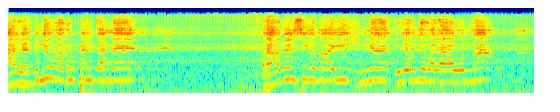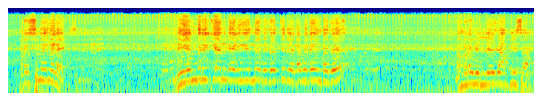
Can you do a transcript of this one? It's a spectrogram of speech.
ആ റവന്യൂ വകുപ്പിൽ തന്നെ പ്രാദേശികമായി ഇങ്ങനെ ഉയർന്നു വരാവുന്ന പ്രശ്നങ്ങളെ നിയന്ത്രിക്കാൻ കഴിയുന്ന വിധത്തിൽ ഇടപെടേണ്ടത് നമ്മുടെ വില്ലേജ് ഓഫീസാണ്.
